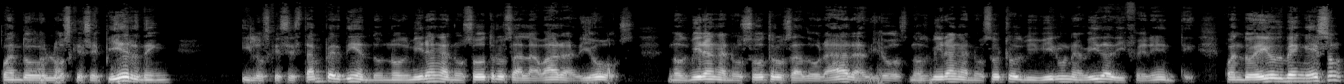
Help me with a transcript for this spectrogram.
Cuando los que se pierden y los que se están perdiendo nos miran a nosotros alabar a Dios, nos miran a nosotros adorar a Dios, nos miran a nosotros vivir una vida diferente. Cuando ellos ven eso,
